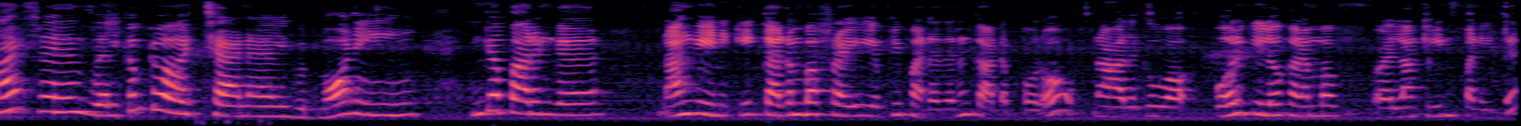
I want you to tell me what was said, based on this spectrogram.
Hi friends welcome to our channel good morning இங்கே பாருங்கள் நாங்கள் இன்றைக்கி கடம்பா ஃப்ரை எப்படி பண்ணுறதுன்னு காட்ட போகிறோம் நான் அதுக்கு ஒ- ஒரு கிலோ கடம்பா எல்லாம் க்ளீன் பண்ணிவிட்டு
